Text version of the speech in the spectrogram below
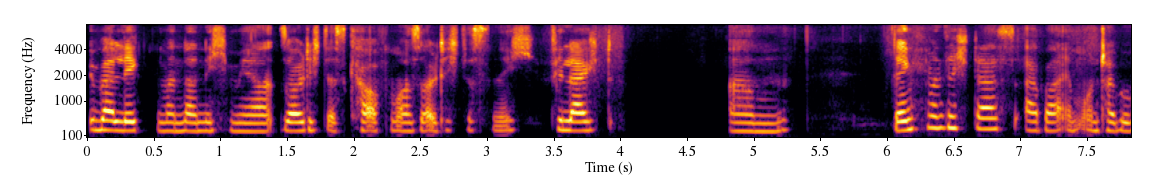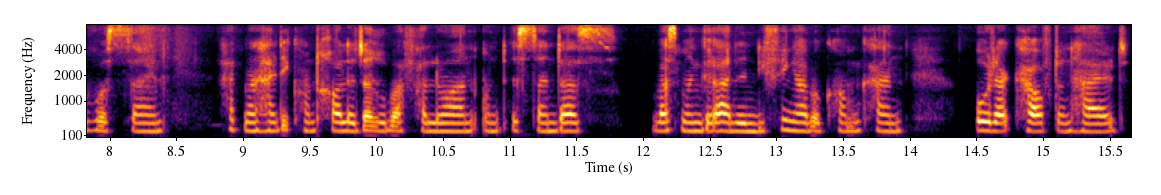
überlegt man dann nicht mehr, sollte ich das kaufen oder sollte ich das nicht. Vielleicht ähm, denkt man sich das, aber im Unterbewusstsein hat man halt die Kontrolle darüber verloren und ist dann das, was man gerade in die Finger bekommen kann oder kauft dann halt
